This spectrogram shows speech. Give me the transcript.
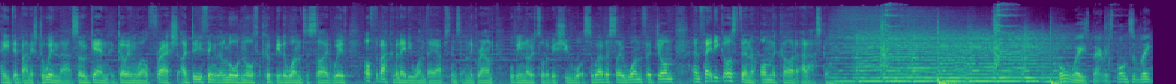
he did manage to win that. So again, going well fresh. I do think that Lord North could be the one to side with off the back of an 81 day absence, and the ground will be no sort of issue whatsoever. So one for John and Thady Gosden on the card at Ascot. Always bet responsibly.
